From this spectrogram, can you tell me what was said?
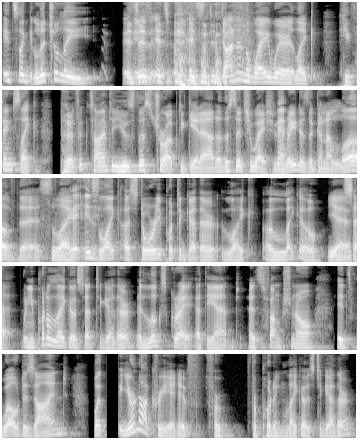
It's like literally It's just, it's it's done in the way where like he thinks like perfect time to use this trope to get out of the situation. Yeah. Readers are gonna love this. Like it is like a story put together like a Lego Yeah. set. When you put a Lego set together, it looks great at the end. It's functional, it's well designed, but you're not creative for for putting Legos together,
